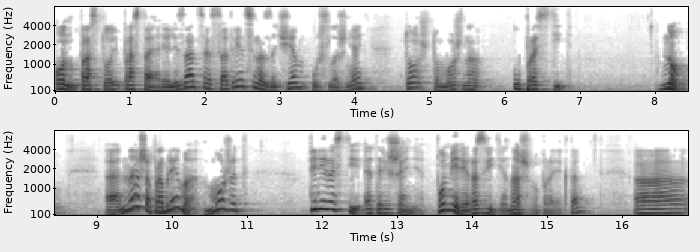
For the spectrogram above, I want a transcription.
он простой, простая реализация, соответственно, зачем усложнять то, что можно упростить. Но э, наша проблема может перерасти это решение. По мере развития нашего проекта э,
